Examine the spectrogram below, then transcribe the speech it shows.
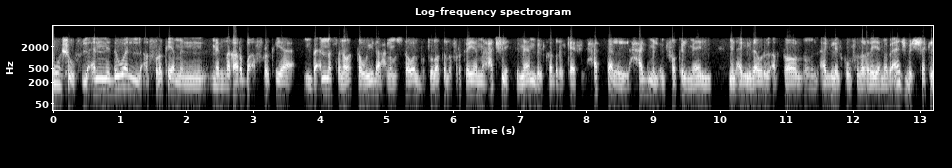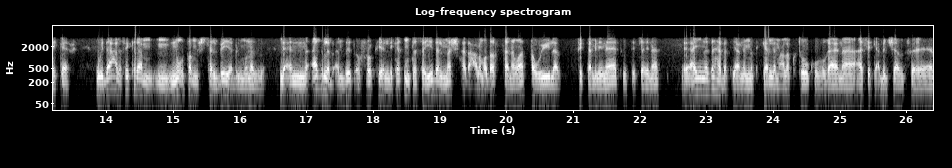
وشوف لأن دول أفريقيا من من غرب أفريقيا بقالنا سنوات طويلة على مستوى البطولات الأفريقية ما عادش الاهتمام بالقدر الكافي. حتى حجم الإنفاق المالي من أجل دوري الأبطال ومن أجل الكونفدرالية ما بقاش بالشكل الكافي. وده على فكرة نقطة مش سلبية بالمناسبة لأن أغلب أندية أفريقيا اللي كانت متسيدة المشهد على مدار سنوات طويلة في الثمانينات والتسعينات أين ذهبت؟ يعني لما تتكلم على كوتوكو في غانا أسيك أبيدجان في,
